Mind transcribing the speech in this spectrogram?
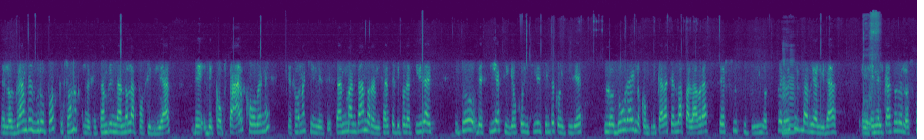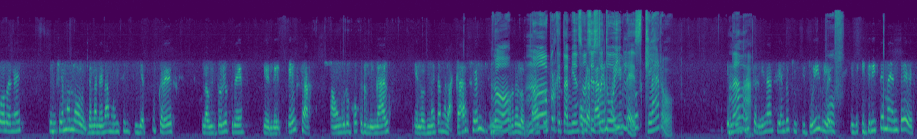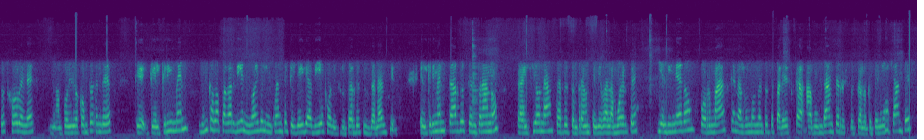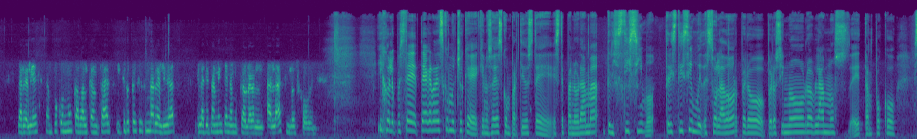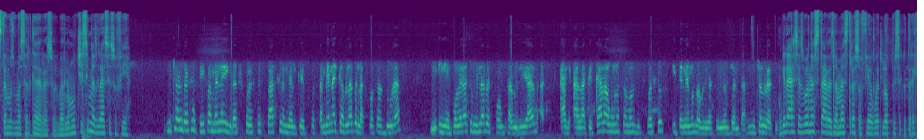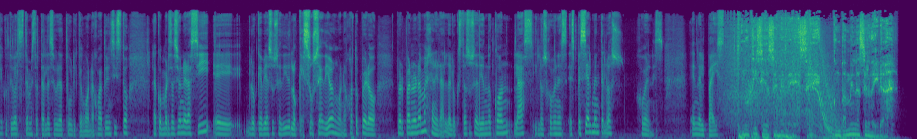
de los grandes grupos que son los que les están brindando la posibilidad de, de cooptar jóvenes que son a quienes están mandando a realizar este tipo de actividades. Y tú decías, y yo coincido y siempre coincidir, lo dura y lo complicada que es la palabra ser sustituidos, pero esa es la realidad. Eh, en el caso de los jóvenes, pensémoslo de manera muy sencilla. ¿Tú crees, el auditorio cree que le pesa a un grupo criminal que los metan a la cárcel. no, de los no, porque también son sustituibles, claro. Nada. terminan siendo sustituibles. Y, tristemente estos jóvenes no han podido comprender que, que el crimen nunca va a pagar bien. No hay delincuente que llegue a viejo a disfrutar de sus ganancias. El crimen tarde o temprano traiciona, tarde o temprano te lleva a la muerte. y el dinero, por más que en algún momento te parezca abundante respecto a lo que tenías antes, la realidad es que tampoco nunca va a alcanzar y creo que esa es una realidad de la que también tenemos que hablar a las y los jóvenes. Híjole, pues te, te agradezco mucho que, nos hayas compartido este, este panorama tristísimo, tristísimo y desolador, pero, pero si no lo hablamos, eh, tampoco estamos más cerca de resolverlo. Muchísimas gracias, Sofía. Muchas gracias a ti, Pamela, y gracias por este espacio en el que pues también hay que hablar de las cosas duras y, poder asumir la responsabilidad a, la que cada uno estamos dispuestos y tenemos la obligación de enfrentar. Muchas gracias. Gracias, buenas tardes. La maestra Sofía Huet López, secretaria ejecutiva del Sistema Estatal de Seguridad Pública en Guanajuato. Insisto, la conversación era así, eh, lo que había sucedido, lo que sucedió en Guanajuato, pero, pero el panorama general de lo que está sucediendo con las y los jóvenes, especialmente los jóvenes en el país. Noticias MBS con Pamela Cerdeira.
